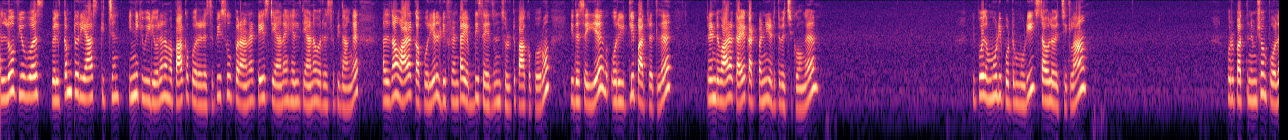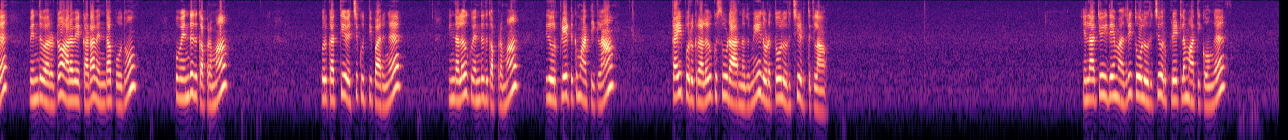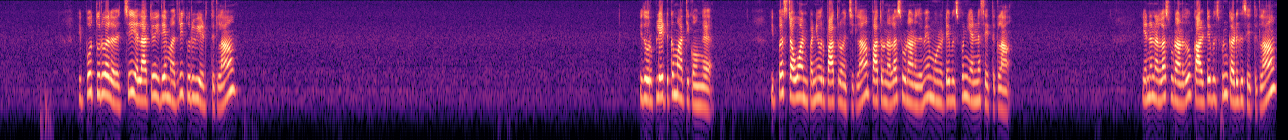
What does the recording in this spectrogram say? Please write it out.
Hello viewers welcome to Riyas kitchen இன்னைக்கு வீடியோவில் நம்ம பார்க்க போகிற ரெசிபி சூப்பரான டேஸ்டியான ஹெல்த்தியான ஒரு ரெசிபி தாங்க. அதுதான் வாழைக்காய் பொரியல். டிஃப்ரெண்ட்டாக எப்படி செய்யுதுன்னு சொல்லிட்டு பார்க்க போகிறோம் இதை செய்ய ஒரு இட்லி பாத்திரத்தில் ரெண்டு வாழைக்காயை கட் பண்ணி எடுத்து வச்சுக்கோங்க. இப்போ இதை மூடி போட்டு மூடி ஸ்டவ்வில் வச்சுக்கலாம். ஒரு பத்து நிமிஷம் போல் வெந்து வரட்டும். அரைவேக்காடாக வெந்தால் போதும். இப்போ வெந்ததுக்கப்புறமா ஒரு கத்தியை வச்சு குத்தி பாருங்கள் இந்த அளவுக்கு வெந்ததுக்கப்புறமா இது ஒரு பிளேட்டுக்கு மாற்றிக்கலாம் கை பொறுக்கிற அளவுக்கு சூடு ஆறுனதுமே இதோட தோல் உரித்து எடுத்துக்கலாம். எல்லாத்தையும் இதே மாதிரி தோல் உரித்து ஒரு பிளேட்டில் மாற்றிக்கோங்க இப்போது துருவலை வச்சு எல்லாத்தையும் இதே மாதிரி துருவி எடுத்துக்கலாம். இது ஒரு பிளேட்டுக்கு மாற்றிக்கோங்க இப்போ ஸ்டவ் ஆன் பண்ணி ஒரு பாத்திரம் வச்சுக்கலாம். பாத்திரம் நல்லா சூடானதுமே மூணு டேபிள் ஸ்பூன் எண்ணெய் சேர்த்துக்கலாம். எண்ணெய் நல்லா சூடானதும் கால் டேபிள் ஸ்பூன் கடுகு சேர்த்துக்கலாம்.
